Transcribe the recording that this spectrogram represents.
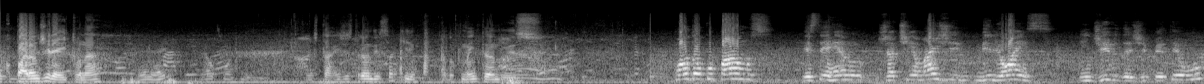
ocuparam direito, né? A gente está registrando isso aqui, está documentando isso. Quando ocupamos, esse terreno já tinha mais de milhões em dívidas de IPTU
